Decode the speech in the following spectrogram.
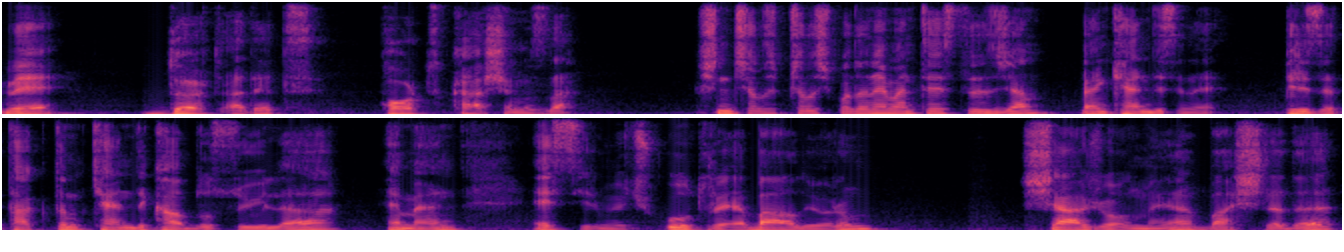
Ve 4 adet port karşımızda. Şimdi çalışıp çalışmadan hemen test edeceğim. Ben kendisini prize taktım kendi kablosuyla hemen S23 Ultra'ya bağlıyorum. Şarj olmaya başladı.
